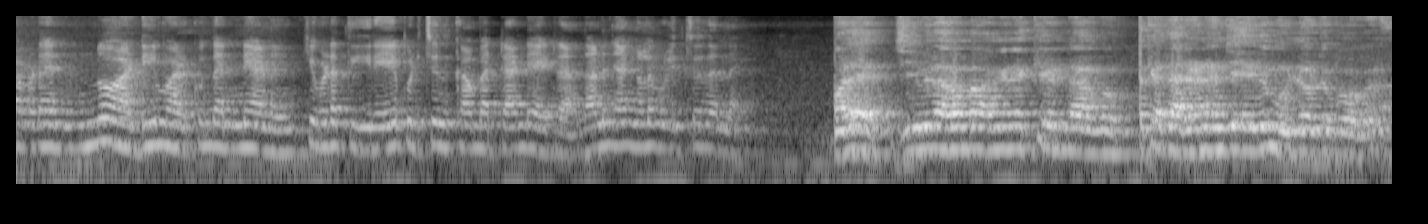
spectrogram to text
അവിടെ എന്നും അടിയും വഴക്കും തന്നെയാണ്. എനിക്ക് ഇവിടെ തീരെ പിടിച്ചു നിൽക്കാൻ പറ്റാണ്ടായിട്ടാണ് അതാണ് ഞങ്ങളെ വിളിച്ചത് തന്നെ. മോളെ ജീവിതാവുമ്പോ അങ്ങനെയൊക്കെ ഉണ്ടാകും. ഒക്കെ തരണം ചെയ്ത് മുന്നോട്ട് പോകണം.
